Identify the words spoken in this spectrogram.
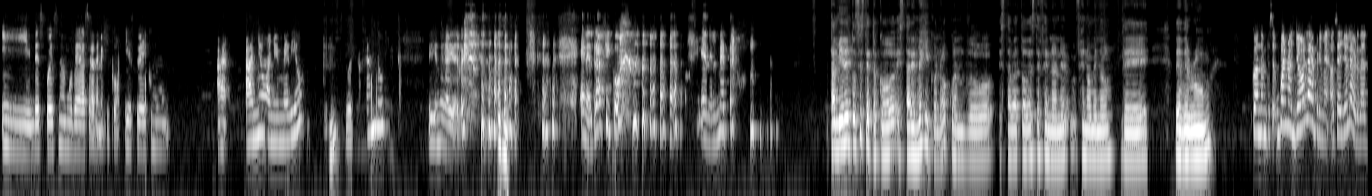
y después me mudé a la Ciudad de México y estuve ahí como año, año y medio, estuve trabajando viviendo la vida. En el tráfico, en el metro. También entonces te tocó estar en México, ¿no? Cuando estaba todo este fenómeno de, de The Room. Cuando empezó, bueno, yo la primera, o sea, yo la verdad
